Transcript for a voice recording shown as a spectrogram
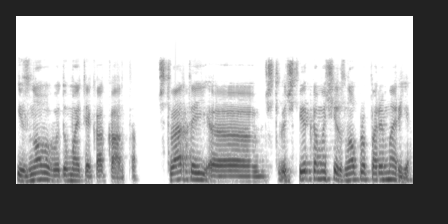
І знову ви думаєте, яка карта? Четвертий, е, четвірка мечів, знову про перемир'я.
